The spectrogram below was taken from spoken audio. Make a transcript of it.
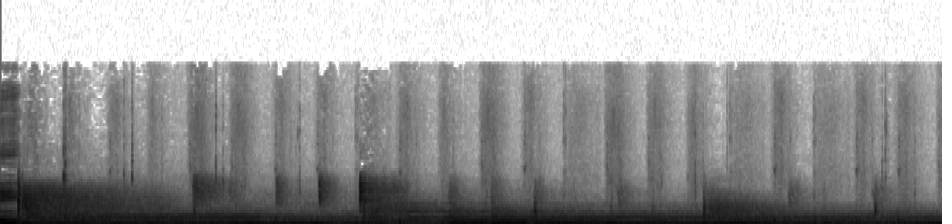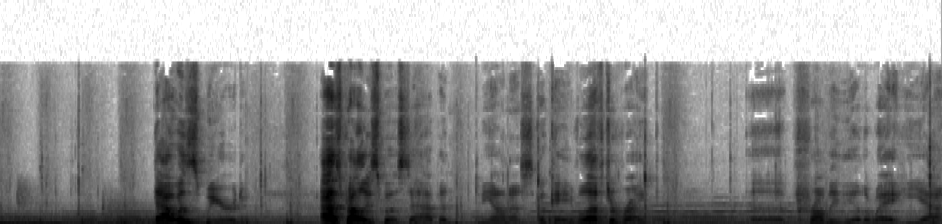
Okay. That was weird. That was probably supposed to happen, to be honest. Okay, left or right? Uh, probably the other way, yeah.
